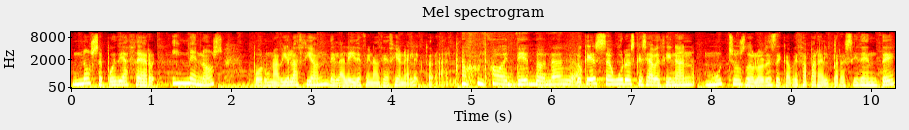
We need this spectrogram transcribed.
no se puede hacer y menos por una violación de la ley de financiación electoral. No, no entiendo nada. Lo que es seguro es que se avecinan muchos dolores de cabeza para el presidente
